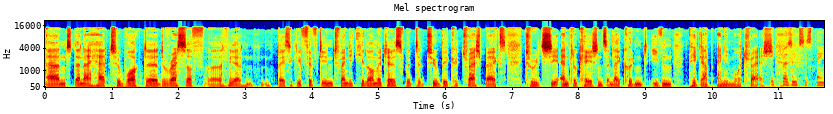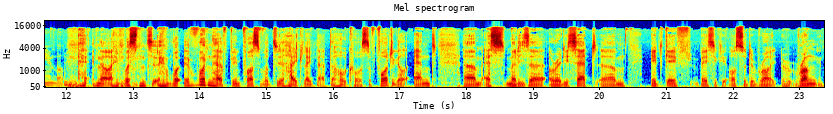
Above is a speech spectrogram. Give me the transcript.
and then i had to walk the, the rest of uh, yeah basically 15 20 kilometers with the two big trash bags to reach the end locations and i couldn't even pick up any more trash it wasn't sustainable. no it wasn't it wo- it wouldn't have been possible to hike like that the whole coast of portugal and um, as marisa already said um, it gave basically also the ro- wrong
